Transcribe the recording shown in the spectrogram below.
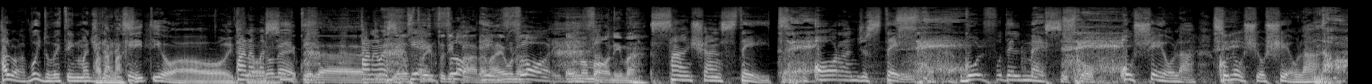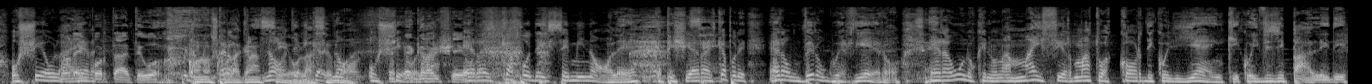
Allora, voi dovete immaginare Panama che City o, in Panama Florida? Non è City, quella Panama dello City è in, stretto di Flo- Panama, è una- Florida. è un'omonima. Sunshine State, Orange State, Golfo del Messico, Osceola. Conosci Osceola? No. Osceola Non è era... importante uomo. Conosco Però- la Gran no, Seola, devi se no, vuoi. Osceola era il capo dei Seminole, capisci? Era il capo dei, era un vero guerriero, era uno che non ha mai firmato accordi con gli Yankee, con i visipallidi.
